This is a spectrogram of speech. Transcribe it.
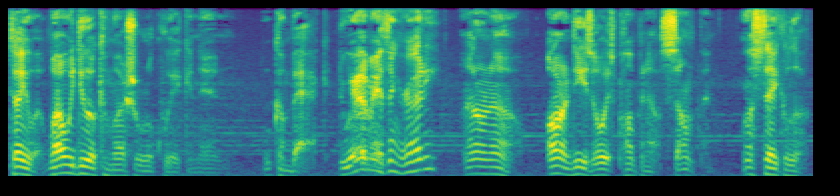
Tell you what, why don't we do a commercial real quick and then we'll come back. Do we have anything ready? I don't know. R&D is always pumping out something. Let's take a look.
